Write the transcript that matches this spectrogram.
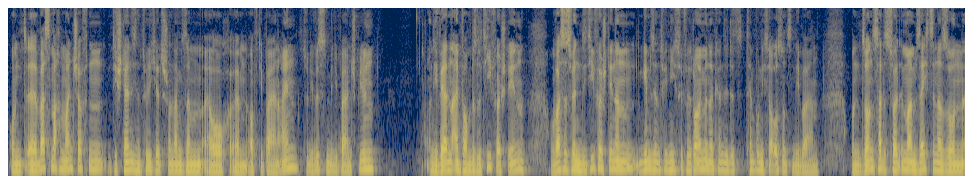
Und äh, was machen Mannschaften? Die stellen sich natürlich jetzt schon langsam auch ähm, auf die Bayern ein. So, die wissen, wie die Bayern spielen. Und die werden einfach ein bisschen tiefer stehen. Und was ist, wenn die tiefer stehen, dann geben sie natürlich nicht so viel Räume, dann können sie das Tempo nicht so ausnutzen, die Bayern. Und sonst hattest du halt immer im 16er so einen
